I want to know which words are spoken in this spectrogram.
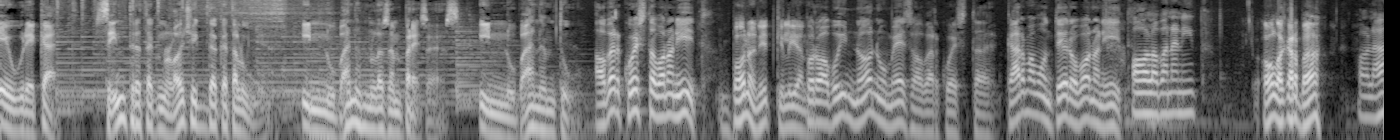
Eurecat, centre tecnològic de Catalunya. Innovant amb les empreses. Innovant amb tu. Albert Cuesta, bona nit. Bona nit, Kilian. Però avui no només Albert Cuesta. Carme Montero, bona nit. Hola, bona nit. Hola, Carme. Hola,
